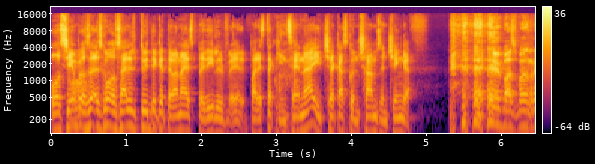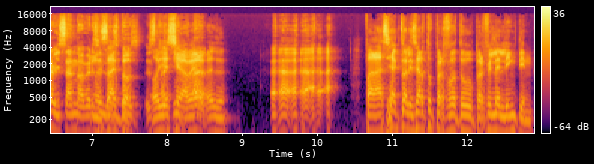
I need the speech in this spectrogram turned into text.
O siempre, o sea, es como sale el tweet de que te van a despedir eh, para esta quincena y checas con Shams en chinga. vas, vas revisando a ver si Exacto. los dos Oye, sí, a ver. eh, Para así actualizar tu, perfo- tu perfil de LinkedIn.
